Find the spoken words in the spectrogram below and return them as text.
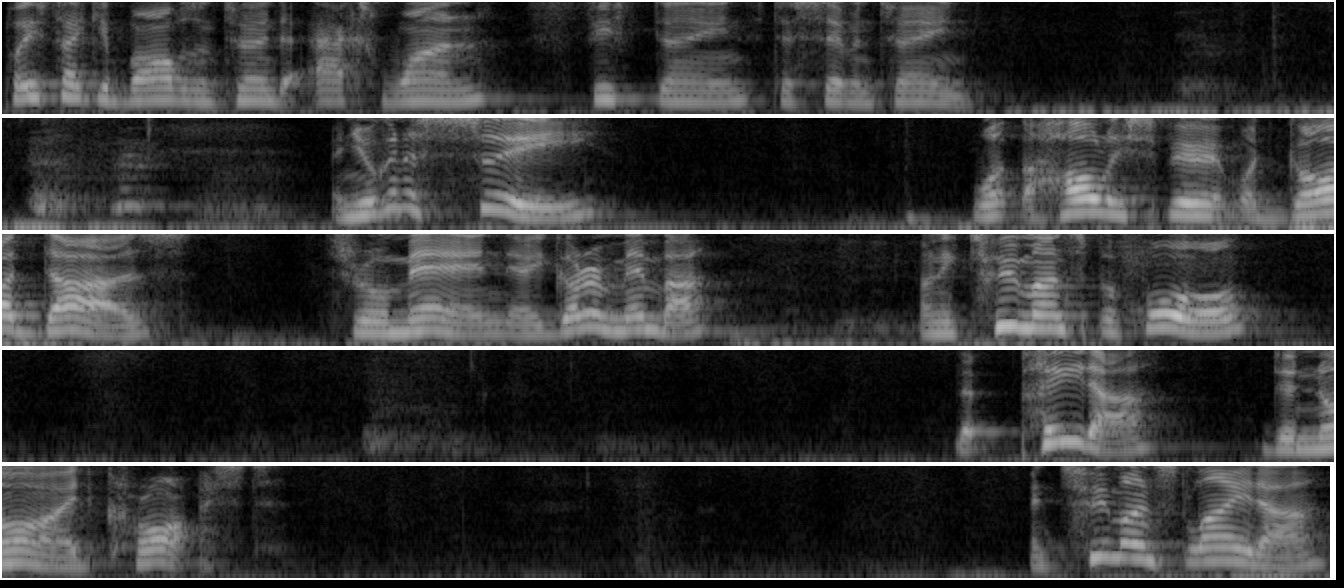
please take your Bibles and turn to Acts 1 15 to 17. And you're going to see what the Holy Spirit, what God does through a man. Now, you've got to remember, only two months before, that Peter denied Christ. And two months later,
